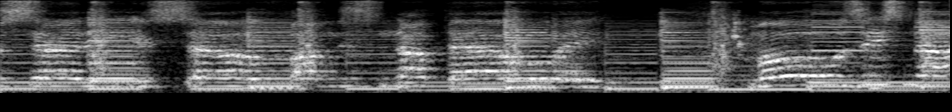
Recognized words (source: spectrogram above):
setting yourself. I'm just not that way. Moses, not.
